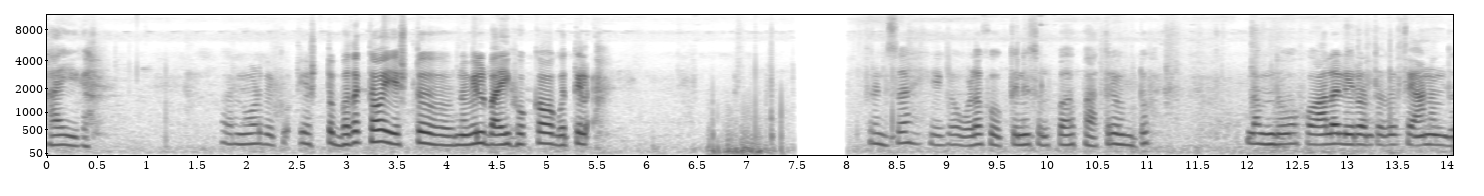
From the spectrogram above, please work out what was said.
ಕಾಯಿ ಈಗ. ಅದ್ರ ನೋಡಬೇಕು ಎಷ್ಟು ಬದುಕ್ತಾವ, ಎಷ್ಟು ನವಿಲು ಬಾಯಿಗೆ ಹೊಕ್ಕವ ಗೊತ್ತಿಲ್ಲ. ಫ್ರೆಂಡ್ಸ ಈಗ ಒಳಗೆ ಹೋಗ್ತೀನಿ, ಸ್ವಲ್ಪ ಪಾತ್ರೆ ಉಂಟು. ನಮ್ಮದು ಹಾಲಲ್ಲಿರುವಂಥದ್ದು ಫ್ಯಾನ್ ಒಂದು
